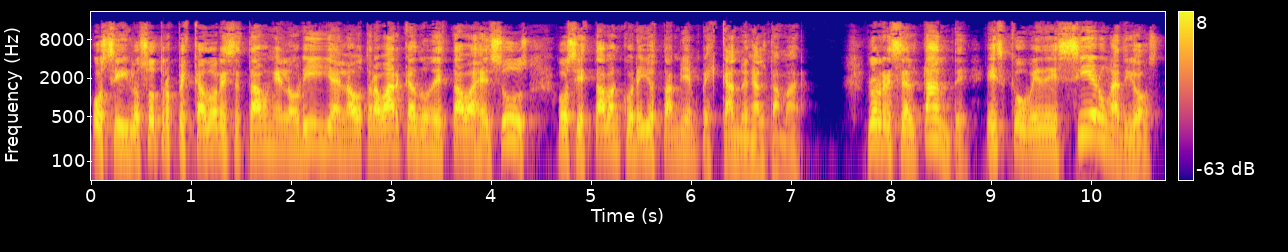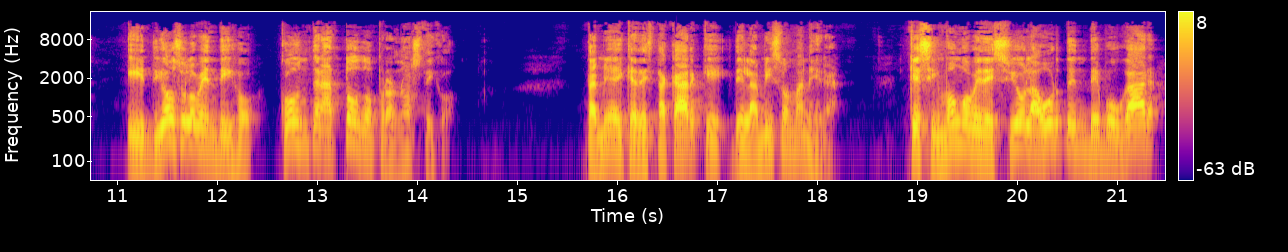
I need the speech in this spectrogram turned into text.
O si los otros pescadores estaban en la orilla, en la otra barca donde estaba Jesús, o si estaban con ellos también pescando en alta mar. Lo resaltante es que obedecieron a Dios y Dios lo bendijo contra todo pronóstico. También hay que destacar que de la misma manera que Simón obedeció la orden de bogar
